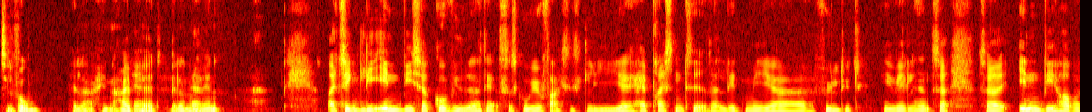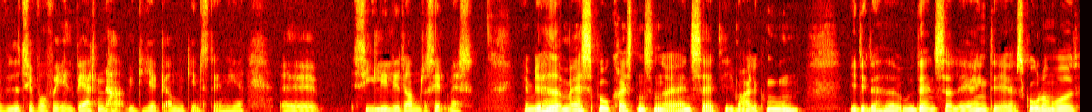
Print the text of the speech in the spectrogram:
telefon, eller en iPad, Ja. eller noget Ja. ja. andet. Og jeg tænkte lige inden vi så går videre der, så skulle vi jo faktisk lige øh, have præsenteret dig lidt mere fyldigt i virkeligheden. Så, så inden vi hopper videre til, hvorfor i alverden har vi de her gamle genstande her, øh, sig lige lidt om dig selv, Mads. Jamen, jeg hedder Mads Bo Christensen, og jeg er ansat i Vejle Kommune i det, der hedder uddannelse og læring. Det er skoleområdet,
